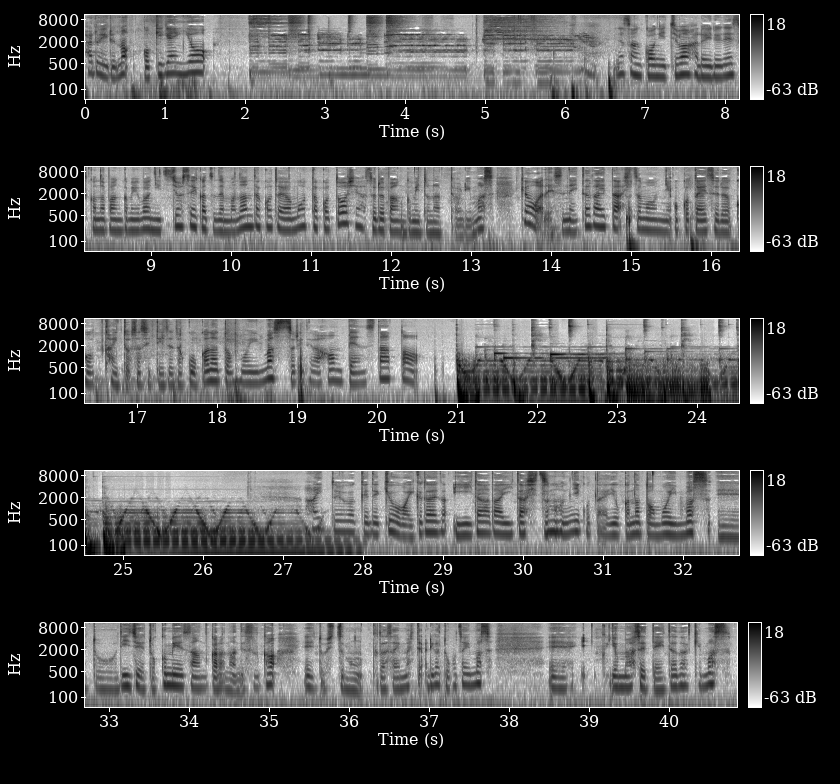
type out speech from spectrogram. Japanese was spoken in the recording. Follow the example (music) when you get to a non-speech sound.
春いるのごきげんよう。皆さんこんにちは春いるです。この番組は日常生活で学んだことや思ったことをシェアする番組となっております。今日はですねいただいた質問にお答えする回答させていただこうかなと思います。それでは本編スタート。はいというわけで今日はいただいた質問に答えようかなと思います。えっ、ー、と DJ 特命さんからなんですがえっ、ー、と質問くださいましてありがとうございます、えー、読ませていただきます。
